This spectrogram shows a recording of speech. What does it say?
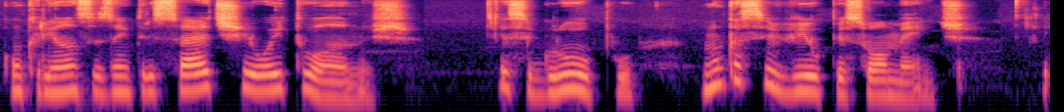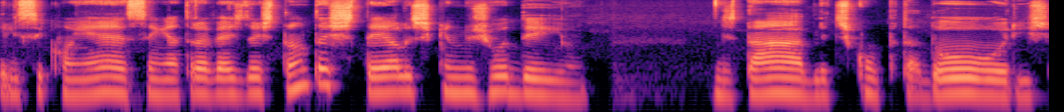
com crianças entre 7 e 8 anos. Esse grupo nunca se viu pessoalmente. Eles se conhecem através das tantas telas que nos rodeiam de tablets, computadores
